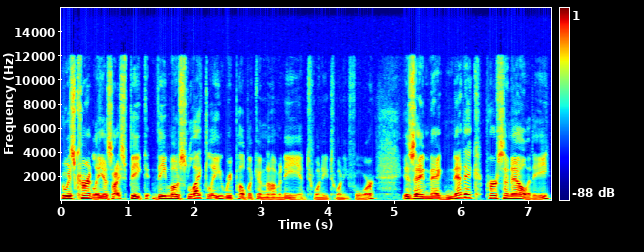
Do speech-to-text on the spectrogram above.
who is currently, as I speak, the most likely Republican nominee in 2024, is a magnetic personality,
